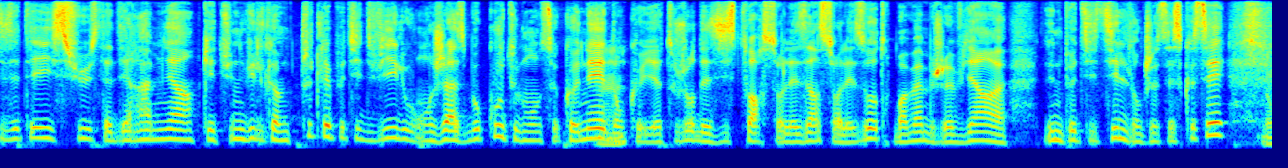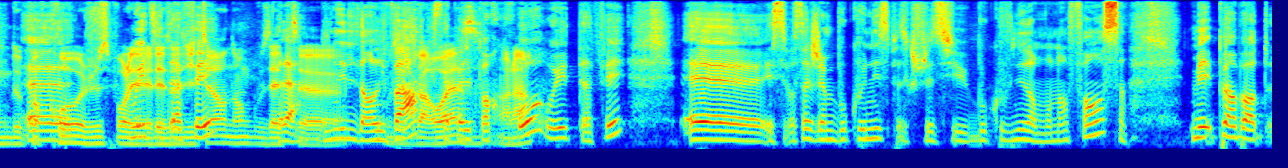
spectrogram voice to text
ils étaient issus, c'est-à-dire Amiens, qui est une ville comme toutes les petites villes où on jase beaucoup, tout le monde se connaît, mhm. donc euh, il y a toujours des histoires sur les uns sur les autres. Moi-même, je viens euh, d'une petite île, donc je sais ce que c'est. Donc de Porcro, juste pour les, les auditeurs, donc vous êtes une île dans le Var qui s'appelle Porcro, oui, tout à fait. et c'est pour ça que j'aime beaucoup Nice parce que je suis beaucoup venue dans mon enfance. Mais peu importe.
